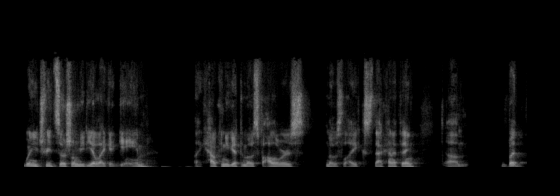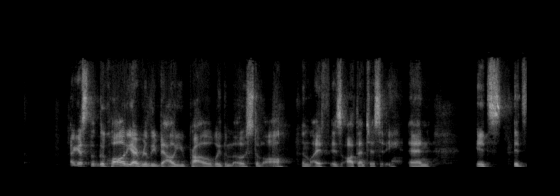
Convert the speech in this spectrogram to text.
when you treat social media like a game, like how can you get the most followers, most likes, that kind of thing. Um, but I guess the, the quality I really value probably the most of all in life is authenticity. And it's it's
